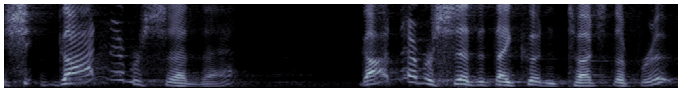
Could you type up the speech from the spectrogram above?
She, God never said that. God never said that they couldn't touch the fruit.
